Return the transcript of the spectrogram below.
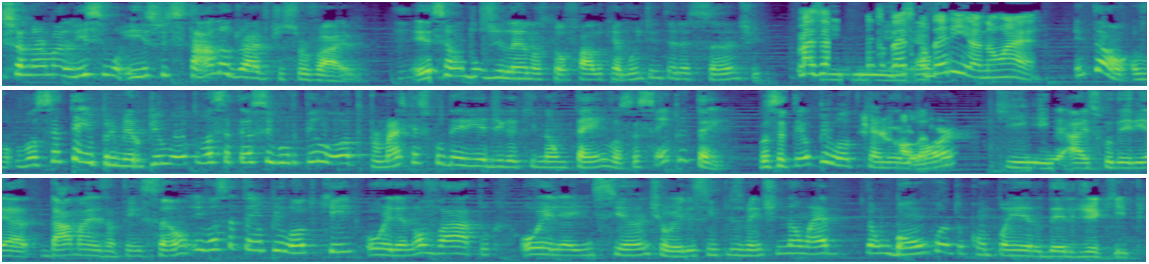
Isso é normalíssimo e isso está no Drive to Survive. Esse é um dos dilemas que eu falo que é muito interessante. Mas é muito da escuderia, não é? Então, você tem o primeiro piloto, você tem o segundo piloto. Por mais que a escuderia diga que não tem, você sempre tem. Você tem o piloto que é melhor, que a escuderia dá mais atenção, e você tem o piloto que ou ele é novato, ou ele é iniciante, ou ele simplesmente não é tão bom quanto o companheiro dele de equipe.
